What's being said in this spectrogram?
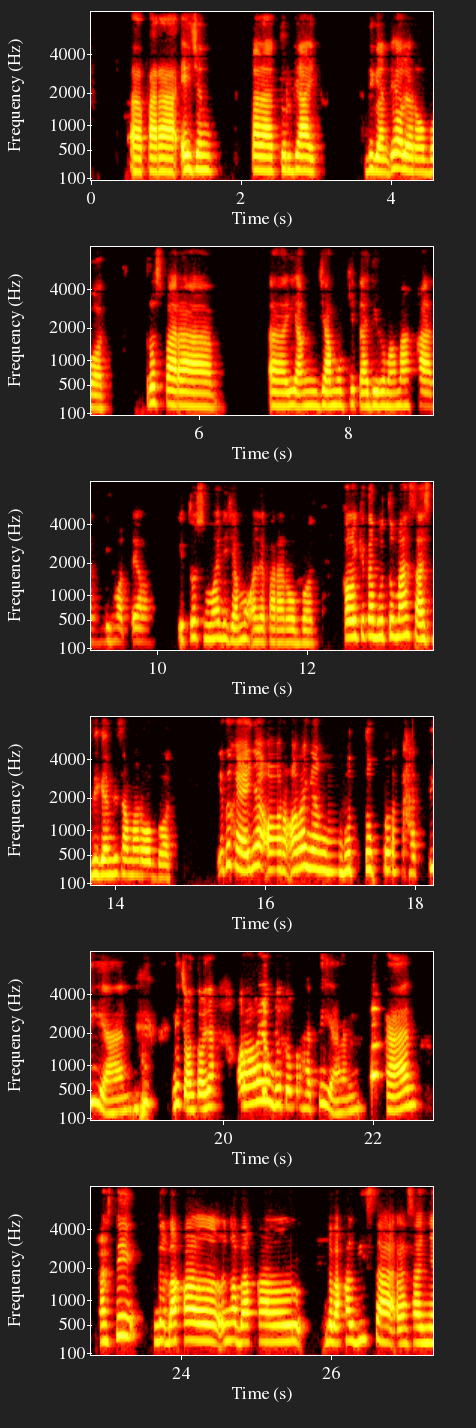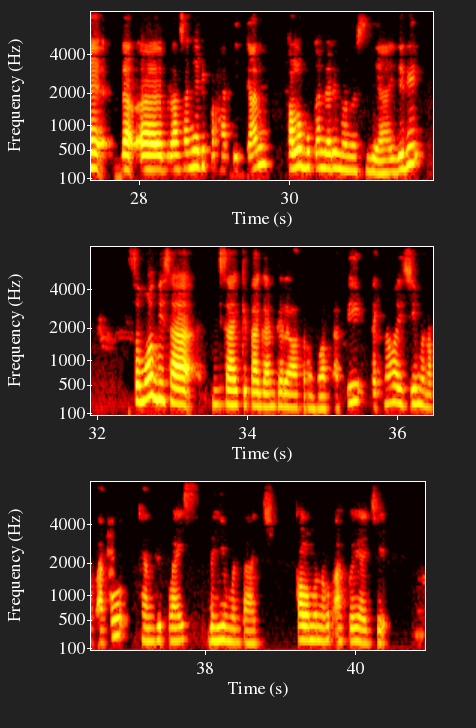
uh, para agent, para tour guide diganti oleh robot. Terus para uh, yang jamu kita di rumah makan, di hotel, itu semua dijamu oleh para robot. Kalau kita butuh massage diganti sama robot. Itu kayaknya orang-orang yang butuh perhatian ini contohnya orang-orang yang butuh perhatian kan pasti nggak bakal nggak bakal nggak bakal bisa rasanya da, uh, rasanya diperhatikan kalau bukan dari manusia. Jadi semua bisa bisa kita ganti lewat robot tapi teknologi menurut aku can replace the human touch. Kalau menurut aku ya Ci.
